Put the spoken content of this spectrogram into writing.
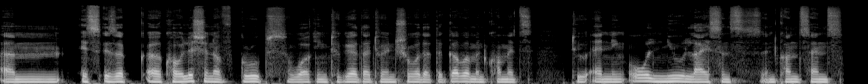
um, is is a, a, coalition of groups working together to ensure that the government commits to ending all new licenses and consents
